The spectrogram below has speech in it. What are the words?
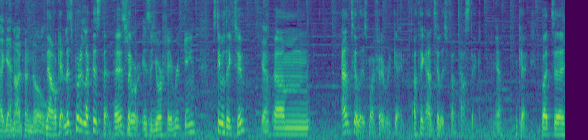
again, I don't know. now okay. Let's put it like this then. Is It's like your is it your favorite game? SteamWorld Dig 2. Yeah. Um, Anthill is my favorite game. I think Anthill is fantastic. yeah. Okay, but uh,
